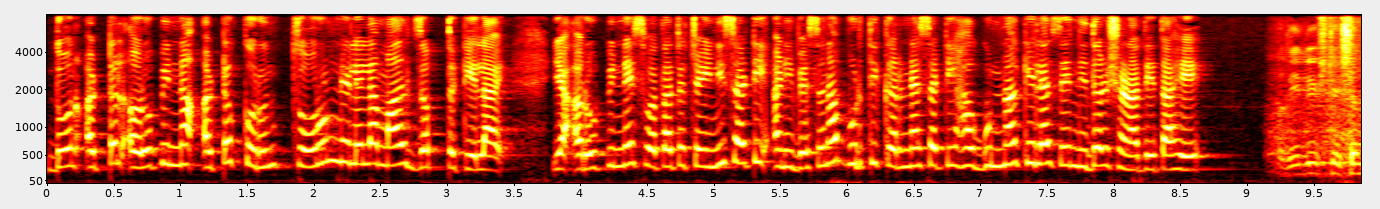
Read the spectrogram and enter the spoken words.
दोन अट्टल आरोपींना अटक करून चोरून नेलेला माल जप्त केलाय. या आरोपींनी स्वतःच्या चैनीसाठी आणि व्यसनापूर्ती करण्यासाठी हा गुन्हा केल्याचे निदर्शनात येत आहे. रेल्वे स्टेशन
